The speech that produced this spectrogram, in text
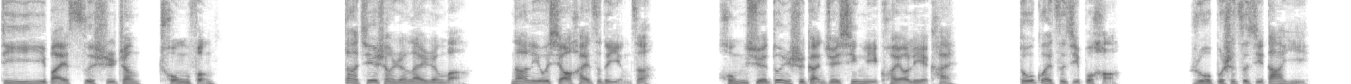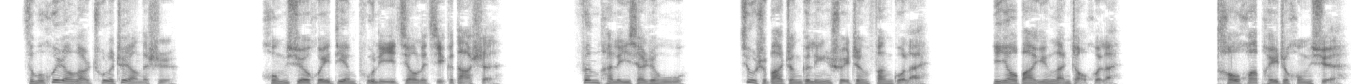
第一百四十章重逢。大街上人来人往，哪里有小孩子的影子？红雪顿时感觉心里快要裂开，都怪自己不好。若不是自己大意，怎么会让老儿出了这样的事？红雪回店铺里叫了几个大婶，分派了一下任务，就是把整个临水镇翻过来，也要把云岚找回来。桃花陪着红雪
